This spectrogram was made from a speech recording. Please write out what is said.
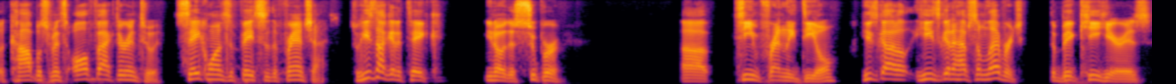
accomplishments all factor into it. Saquon's the face of the franchise. So he's not going to take, you know, the super uh, team friendly deal. He's got he's going to have some leverage. The big key here is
